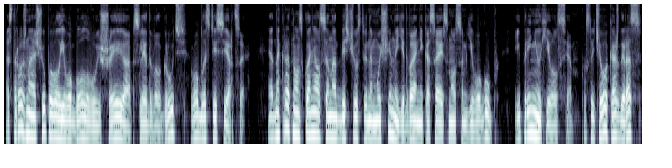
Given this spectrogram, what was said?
осторожно ощупывал его голову и шею, обследовал грудь в области сердца. Неоднократно он склонялся над бесчувственным мужчиной, едва не касаясь носом его губ, и принюхивался, после чего каждый раз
